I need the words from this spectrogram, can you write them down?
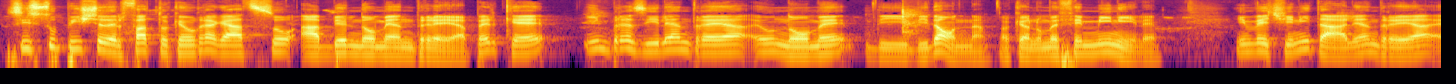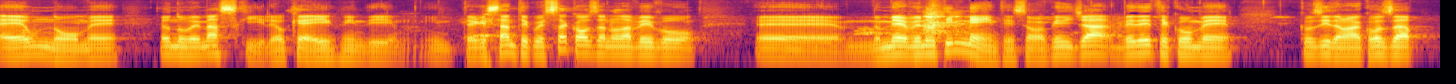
si stupisce del fatto che un ragazzo abbia il nome Andrea, perché in Brasile Andrea è un nome di, di donna, ok? È un nome femminile. Invece in Italia Andrea è un nome, è un nome maschile, ok? Quindi interessante questa cosa, non avevo... Eh, non mi era venuto in mente, insomma, quindi già vedete come così da una cosa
